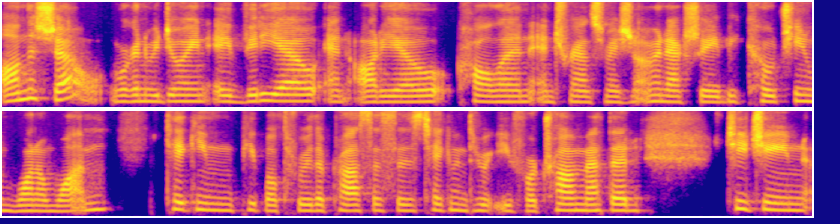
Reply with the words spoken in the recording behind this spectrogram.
on the show. We're going to be doing a video and audio call in and transformation. I'm going to actually be coaching one on one taking people through the processes, taking them through E4 trauma method, teaching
